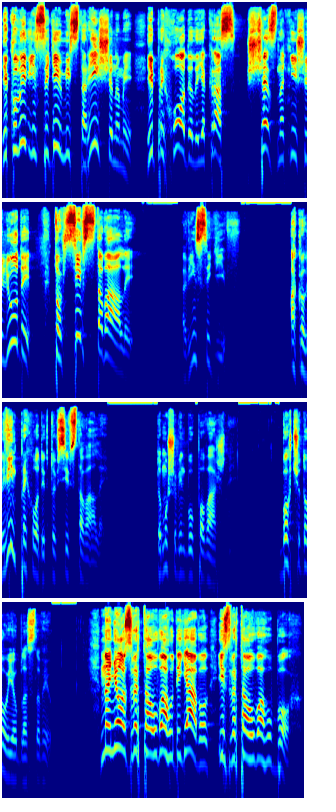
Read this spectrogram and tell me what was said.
І коли він сидів між старіщинами і приходили якраз ще знатніші люди, то всі вставали, а він сидів. А коли він приходив, то всі вставали, тому що він був поважний. Бог чудово його благословив. На нього звертав увагу диявол і звертав увагу Бог.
